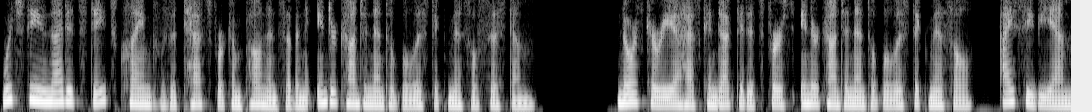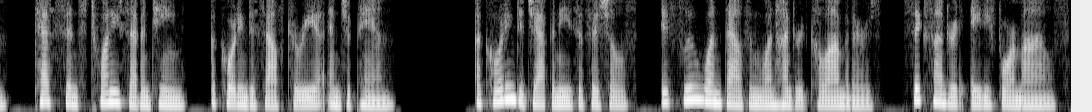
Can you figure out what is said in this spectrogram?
which the United States claimed was a test for components of an intercontinental ballistic missile system. North Korea has conducted its first intercontinental ballistic missile, ICBM, test since 2017 according to South Korea and Japan. According to Japanese officials, it flew 1,100 kilometers, 684 miles.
